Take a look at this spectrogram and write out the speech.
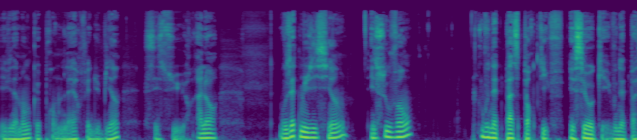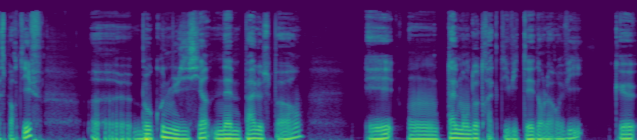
Évidemment que prendre l'air fait du bien, c'est sûr. Alors, vous êtes musicien et souvent, vous n'êtes pas sportif. Et c'est ok, vous n'êtes pas sportif. Euh, beaucoup de musiciens n'aiment pas le sport et ont tellement d'autres activités dans leur vie que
